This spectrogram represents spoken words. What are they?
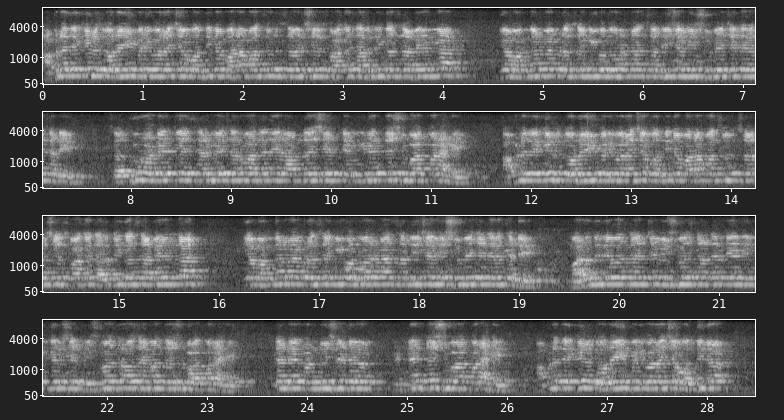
आपल्या देखील दोनही परिवाराच्या वतीनं मनापासून सहर्ष स्वागत हार्दिक असं अभिनंदन या मंगलमय प्रसंगी वधूवरांना सदिच्छा शुभेच्छा देण्यासाठी सद्गुरू हॉटेलचे सर्वे सर्व आदरणीय रामदास शेठ टेमगिरेंचं शुभागमन आहे. आपलं देखील दोनही परिवाराच्या वतीनं मनापासून सहर्ष स्वागत हार्दिक असं अभिनंदन. या मंगलमय प्रसंगी वधूवरांना सदिच्छा आणि शुभेच्छा देण्यासाठी मारुती देवस्थानचे विश्वस्त आदरणीय दिनकर विश्वासराव साहेबांचं शुभागमन आहे. आदरणीय शुभागमन आहे. आपलं देखील दोनही परिवाराच्या वतीनं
